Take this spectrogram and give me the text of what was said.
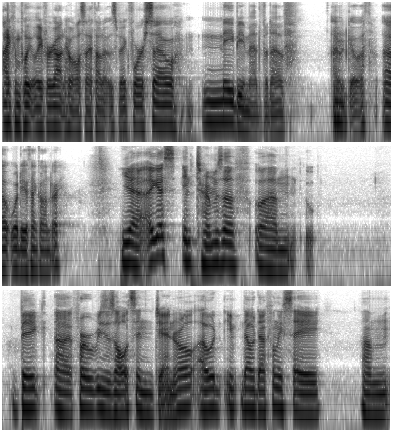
I completely forgot who else I thought it was big for. So maybe Medvedev, I would hmm. go with. Uh, what do you think, Andre? Yeah, I guess in terms of um, big uh, for results in general, I would I would definitely say um,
